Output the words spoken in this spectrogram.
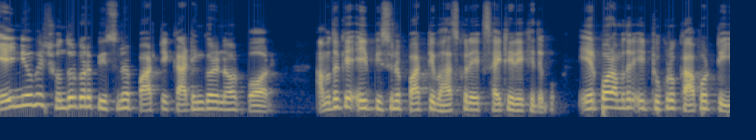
এই নিয়মে সুন্দর করে পিছনের পার্টটি কাটিং করে নেওয়ার পর আমাদেরকে এই পিছনের পার্টটি ভাঁজ করে এক সাইডে রেখে দেবো। এরপর আমাদের এই টুকরো কাপড়টি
